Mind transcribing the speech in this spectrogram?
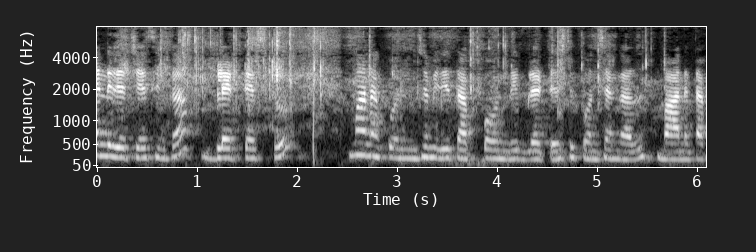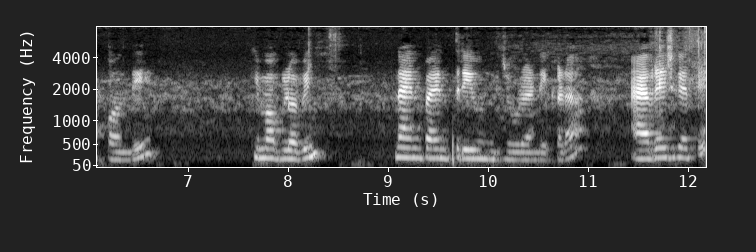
అండ్ ఇది వచ్చేసి ఇంకా బ్లడ్ టెస్ట్ మనకు కొంచెం ఇది తక్కువ ఉంది. బ్లడ్ టెస్ట్ కొంచెం కాదు. బాగానే తక్కువ ఉంది. హిమోగ్లోబిన్ నైన్ పాయింట్ త్రీ ఉంది చూడండి ఇక్కడ. యావరేజ్గా అయితే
